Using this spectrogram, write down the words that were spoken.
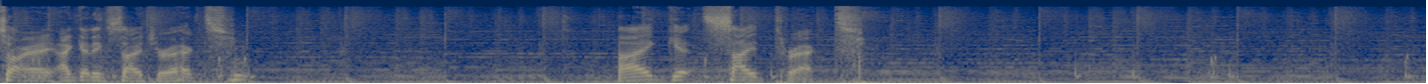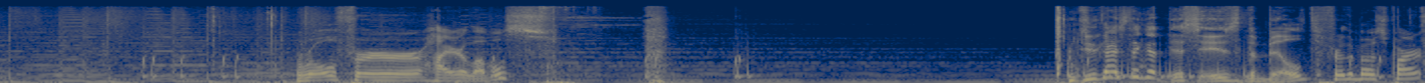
Sorry, I, I getting sidetracked. I get sidetracked. Roll for higher levels. Do you guys think that this is the build for the most part?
